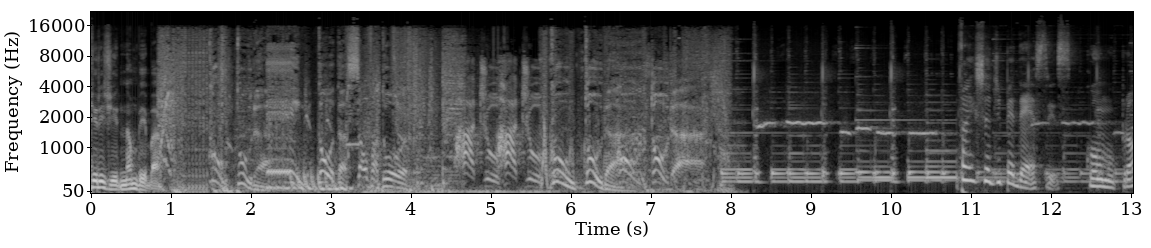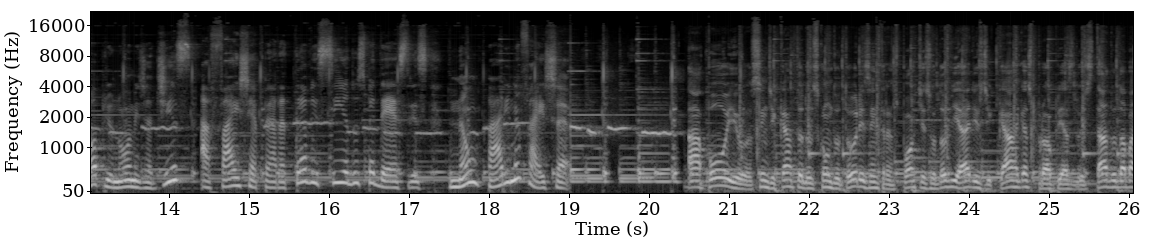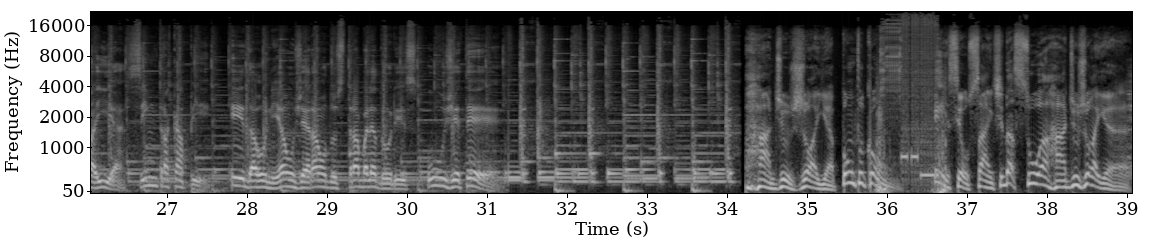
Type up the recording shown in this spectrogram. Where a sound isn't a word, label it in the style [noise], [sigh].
dirigir, não beba. Cultura em toda Salvador. Rádio, Rádio Cultura. Cultura. Faixa de pedestres. Como o próprio nome já diz, a faixa é para a travessia dos pedestres. Não pare na faixa. Apoio Sindicato dos Condutores em Transportes Rodoviários de Cargas Próprias do Estado da Bahia, Sintracap, e da União Geral dos Trabalhadores, UGT. Radiojoia.com Esse é o site da sua Rádio Joia.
